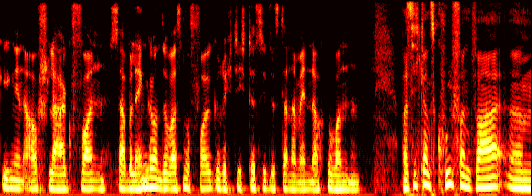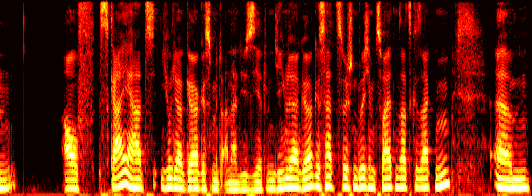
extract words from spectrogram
gegen den Aufschlag von Sabalenka und so war es nur folgerichtig, dass sie das dann am Ende auch gewonnen hat. Was ich ganz cool fand, war, ähm, auf Sky hat Julia Görges mit analysiert und Julia Görges hat zwischendurch im zweiten Satz gesagt, hm, ähm,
